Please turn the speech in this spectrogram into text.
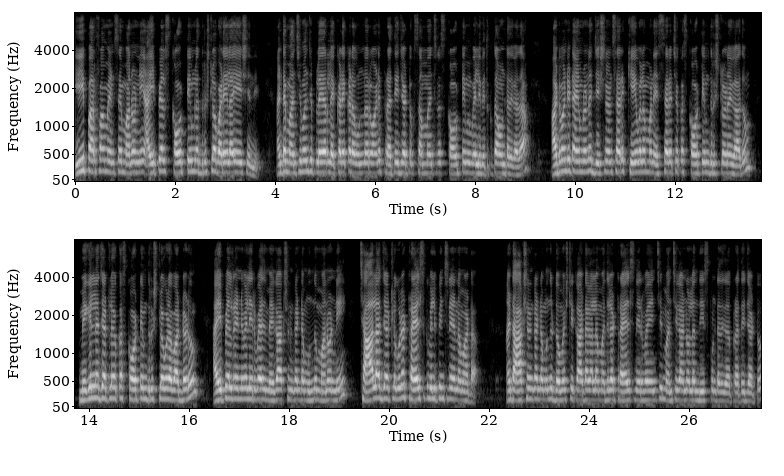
ఈ పర్ఫార్మెన్సే మనోని ఐపీఎల్ స్కౌట్ టీంల దృష్టిలో పడేలా చేసింది. అంటే మంచి మంచి ప్లేయర్లు ఎక్కడెక్కడ ఉన్నారు అని ప్రతి జట్టుకు సంబంధించిన స్కౌట్ టీం వెళ్ళి వెతుకుతూ ఉంటుంది కదా. అటువంటి టైంలోనే జిషన్ అన్సారి కేవలం మన ఎస్ఆర్హెచ్ యొక్క స్కౌట్ టీం దృష్టిలోనే కాదు మిగిలిన జట్ల యొక్క స్కౌట్ టీం దృష్టిలో కూడా పడ్డాడు. ఐపీఎల్ రెండు వేల ఇరవై ఐదు మెగా ఆక్షన్ కంటే ముందు మనోడిని చాలా జట్లు కూడా ట్రయల్స్కి పిలిపించినాయి అన్నమాట. అంటే ఆక్షన్ కంటే ముందు డొమెస్టిక్ ఆటగాళ్ళ మధ్యలో ట్రయల్స్ నిర్వహించి మంచిగా వాళ్ళని తీసుకుంటుంది కదా ప్రతి జట్టు.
